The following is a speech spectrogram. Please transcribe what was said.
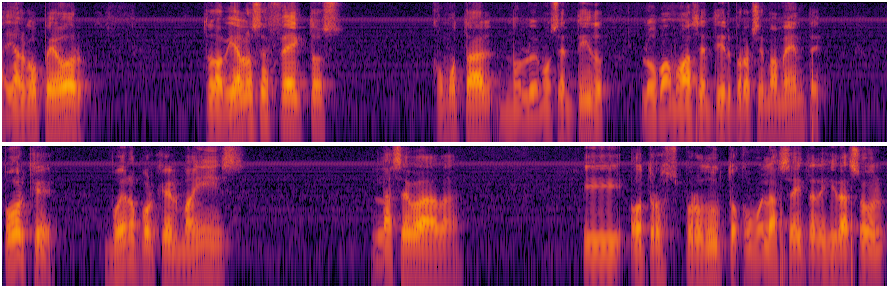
hay algo peor. Todavía los efectos como tal no lo hemos sentido. Lo vamos a sentir próximamente. ¿Por qué? Bueno, porque el maíz la cebada y otros productos como el aceite de girasol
